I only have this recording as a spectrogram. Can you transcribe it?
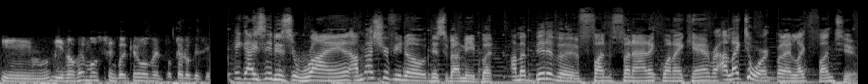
Y, y nos vemos en cualquier momento, claro que sí. Hey guys, it is Ryan. I'm not sure if you know this about me, but I'm a bit of a fun fanatic when I can. I like to work, but I like fun too.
